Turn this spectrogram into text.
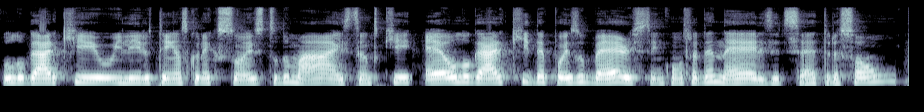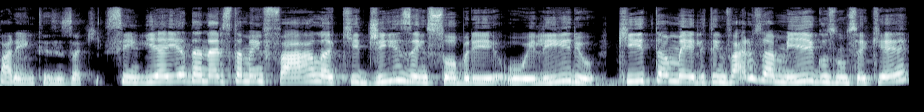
O lugar que o Ilírio tem as conexões e tudo mais. Tanto que é o lugar que depois o Barris encontra a Daenerys, etc. Só um parênteses aqui. Sim, e aí a Daenerys também fala que dizem sobre o Ilírio que também ele tem vários amigos, não sei o quê,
